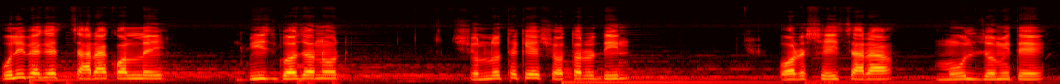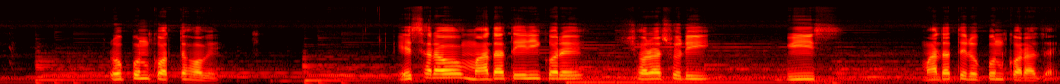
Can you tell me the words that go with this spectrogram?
পলিব্যাগের চারা করলে বীজ গজানোর ষোলো থেকে সতেরো দিন পর সেই চারা মূল জমিতে রোপণ করতে হবে। এছাড়াও মাদা তৈরি করে সরাসরি বীজ মাদাতে রোপণ করা যায়।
